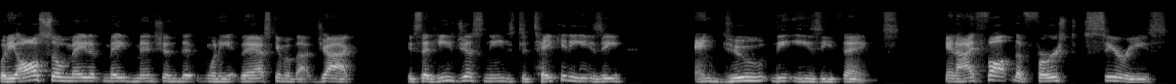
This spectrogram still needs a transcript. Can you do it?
But he also made made mention that when he they asked him about Jack, he said he just needs to take it easy and do the easy things. And I thought the first series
